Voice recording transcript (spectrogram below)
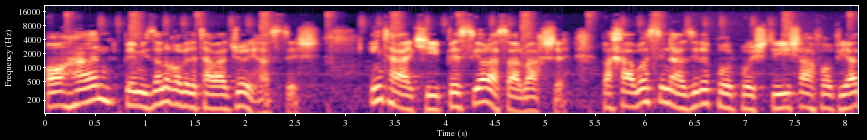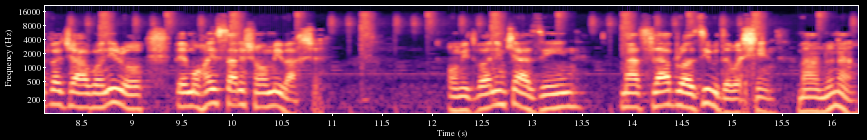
آهن به میزان قابل توجهی هستش. این ترکیب بسیار اثر بخشه و خواصی نظیر پرپشتی، شفافیت و جوانی رو به موهای سر شما میبخشه. امیدواریم که از این مطلب راضی بوده باشین. ممنونم.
